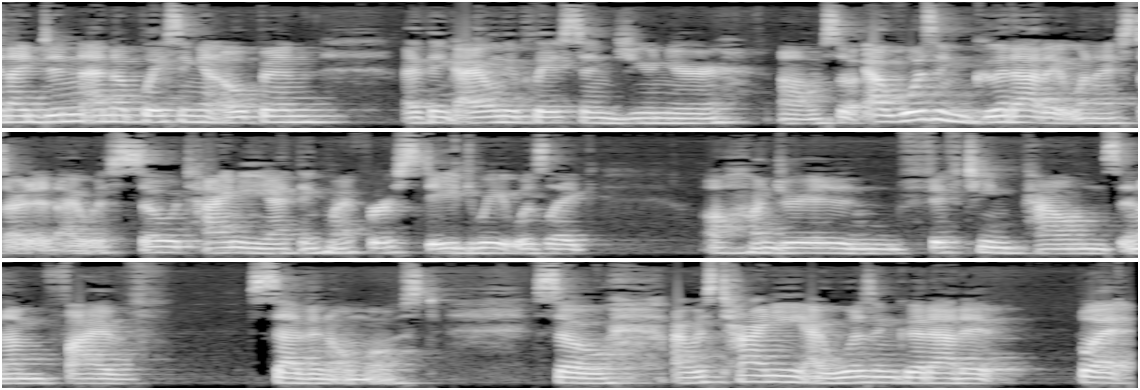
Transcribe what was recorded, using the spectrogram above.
and I didn't end up placing an open. I think I only placed in junior. Um, so I wasn't good at it when I started. I was so tiny. I think my first stage weight was like 115 pounds, and I'm five seven almost. So I was tiny. I wasn't good at it. But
